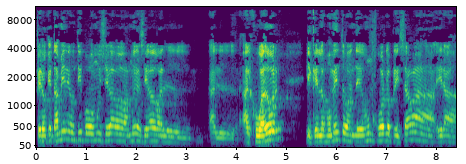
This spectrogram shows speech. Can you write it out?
pero que también era un tipo muy llegado, muy llegado al, al, jugador y que en los momentos donde un jugador lo precisaba era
